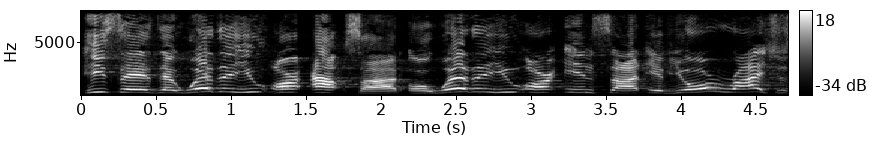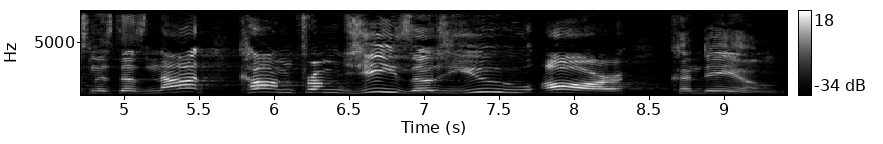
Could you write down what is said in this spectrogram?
He says that whether you are outside or whether you are inside, if your righteousness does not come from Jesus, you are condemned.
